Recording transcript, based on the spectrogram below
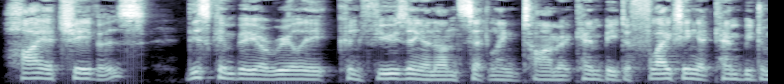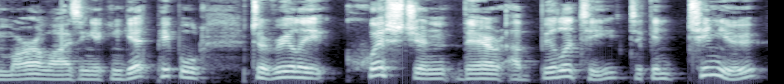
high achievers, this can be a really confusing and unsettling time. It can be deflating. It can be demoralizing. It can get people to really question their ability to continue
